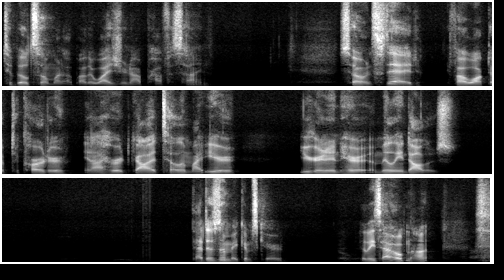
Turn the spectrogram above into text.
to build someone up. Otherwise, you're not prophesying. So instead, if I walked up to Carter and I heard God tell in my ear, You're going to inherit a million dollars, that doesn't make him scared. At least I hope not.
